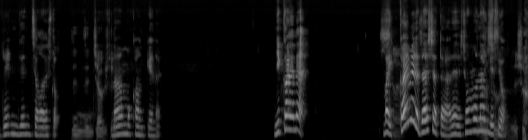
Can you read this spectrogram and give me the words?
全然違う人。全然違う人。何も関係ない。2回目。まあ1回目で出しちゃったらね、しょうもないんですよ。そうでしょ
